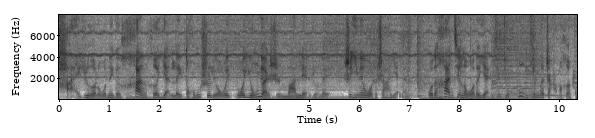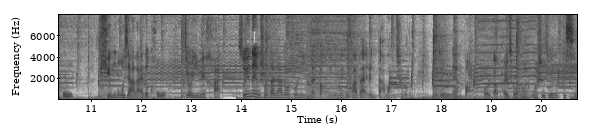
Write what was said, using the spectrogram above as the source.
太热了，我那个汗和眼泪同时流，我我永远是满脸热泪，是因为我是沙眼，我的汗进了我的眼睛，就不停的眨巴和哭，停不下来的哭，就是因为汗。所以那个时候大家都说你应该绑一个那个发带，人打网球的不都是那样绑？或者打排球？我我是觉得不行，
